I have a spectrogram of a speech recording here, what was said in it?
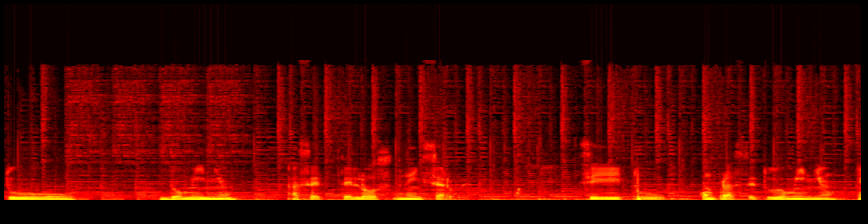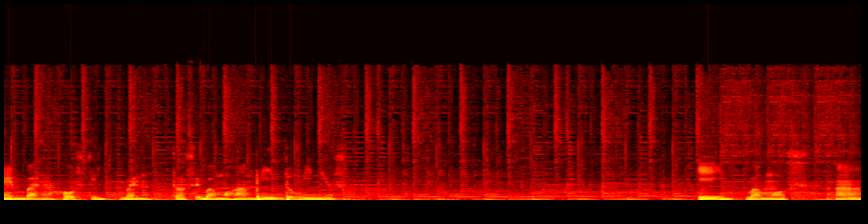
tu dominio acepte los name server si tú compraste tu dominio en Vana Hosting bueno entonces vamos a mis dominios. Y vamos a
